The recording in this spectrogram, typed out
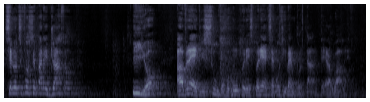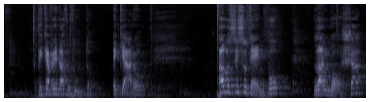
Se non si fosse pareggiato, io avrei vissuto comunque un'esperienza emotiva importante, era uguale, perché avrei dato tutto. È chiaro? Allo stesso tempo, l'angoscia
